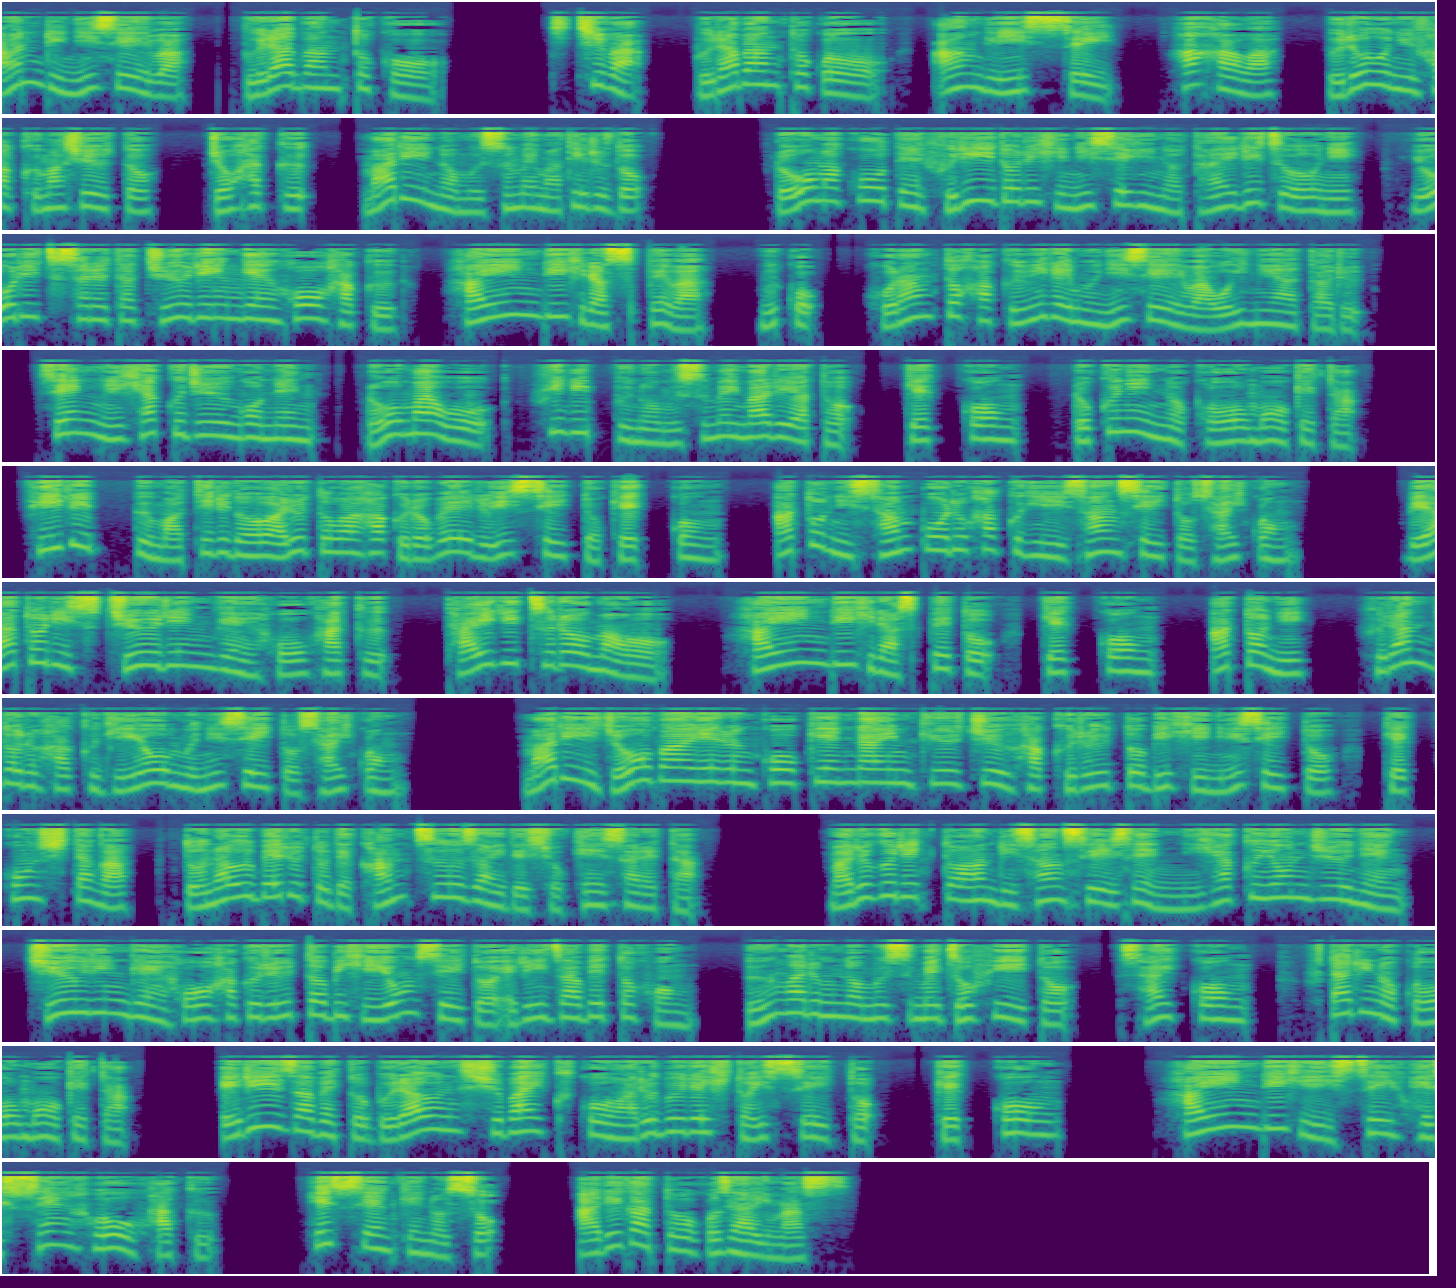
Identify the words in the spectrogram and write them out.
アンリ2世はブラバント公。父はブラバント公、アンリ1世。母はブローニュ伯マシューと女伯マリーの娘マティルド。ローマ皇帝フリードリヒ2世の対立王に擁立されたチューリンゲン方伯、ハインリヒラスペは、婿、ホラント伯ウィレム2世は甥にあたる。1215年、ローマ王、フィリップの娘マリアと結婚、6人の子を設けた。フィリップ・マティルド・アルトワ伯ロベール1世と結婚、後にサンポール伯ギー3世と再婚。ベアトリス・チューリンゲン法伯、対立ローマ王、ハインリヒラスペと結婚、後にフランドル伯ギオーム2世と再婚。マリー・ジョーバイエルン貢献ライン宮中伯ルート・ビヒ2世と結婚したが、ドナウベルトで貫通罪で処刑された。マルグリット・アンリ3世1240年、チューリンゲン法白ルート・ビヒ4世とエリザベト・フォン、ウンガルンの娘ゾフィーと再婚、二人の子を設けた。エリザベト・ブラウンシュバイク公アルブレヒト1世と結婚。ハインリヒ一世ヘッセン法白。ヘッセン家の祖。ありがとうございます。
